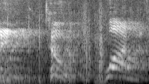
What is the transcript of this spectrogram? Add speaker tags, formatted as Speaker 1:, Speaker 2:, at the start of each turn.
Speaker 1: Three, two, one!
